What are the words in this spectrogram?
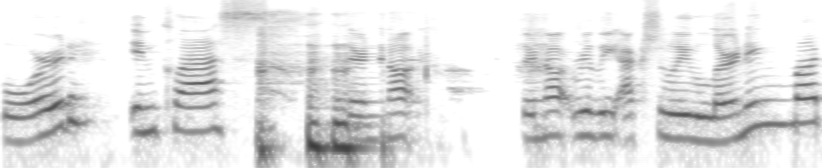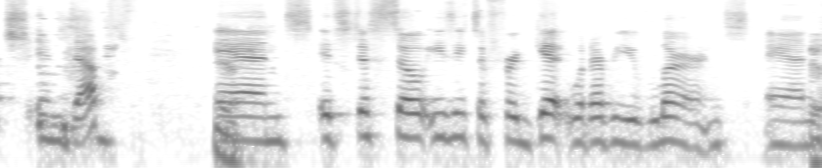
bored in class. they're not they're not really actually learning much in depth. Yeah. And it's just so easy to forget whatever you've learned. And yeah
